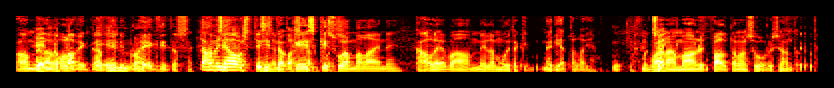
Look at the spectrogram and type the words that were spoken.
On meillä en, Olavin kanssa pieni projekti tuossa. Tämä minä ostin Sitten on keskisuomalainen, Kaleva, on meillä muitakin mediataloja. Mutta sanama on nyt valtavan suuri, se on totta.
